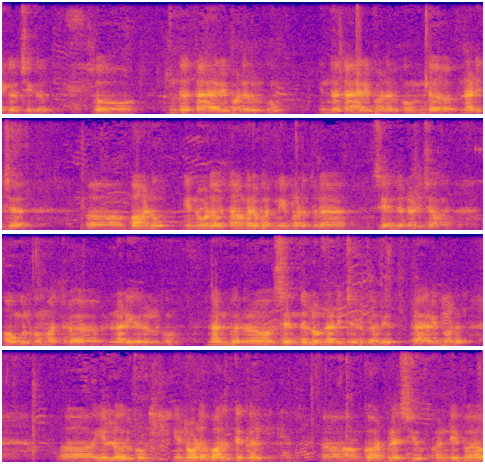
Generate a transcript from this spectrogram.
நிகழ்ச்சிகள். ஸோ இந்த தயாரிப்பாளருக்கும் இந்த தயாரிப்பாளருக்கும் இந்த நடித்த பானு என்னோட தாமிரபரணி படத்தில் சேர்ந்து நடித்தாங்க அவங்களுக்கும் மற்ற நடிகர்களுக்கும் நண்பர் செந்திலும் நடிச்சிருக்காரு தயாரிப்பாளர். எல்லோருக்கும் என்னோட வாழ்த்துக்கள். காட் பிளஸ் யூ கண்டிப்பாக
